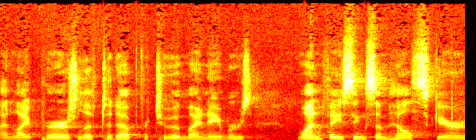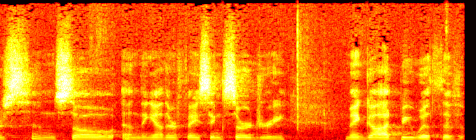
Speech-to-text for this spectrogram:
I'd like prayers lifted up for two of my neighbors, one facing some health scares and so and the other facing surgery. May God be with the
